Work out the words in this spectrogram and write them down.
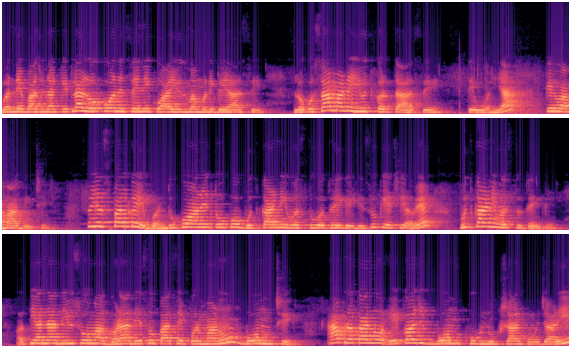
બંને બાજુના કેટલા લોકો અને સૈનિકો આ યુદ્ધમાં મરી ગયા હશે? લોકો શા માટે યુદ્ધ કરતા હશે? તેવું અહીંયા કહેવા માગે છે. તો યશપાલ કહે, બંદૂકો અને તોપો ભૂતકાળની વસ્તુઓ થઈ ગઈ છે. શું કહે છે? હવે, ભૂતકાળની વસ્તુ થઈ ગઈ. અત્યારના દિવસોમાં ઘણા દેશો પાસે પરમાણુ બોમ્બ છે. આ પ્રકારનો એક જ બોમ્બ ખૂબ નુકસાન પહોંચાડી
